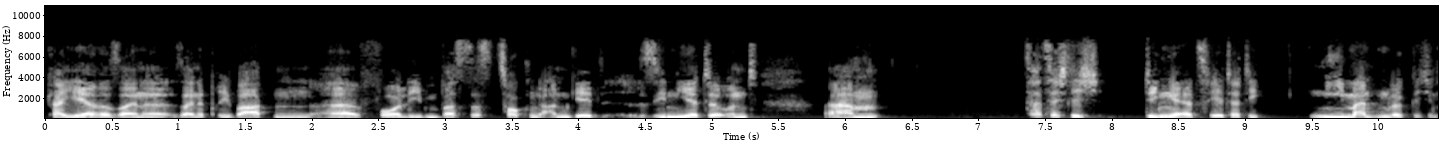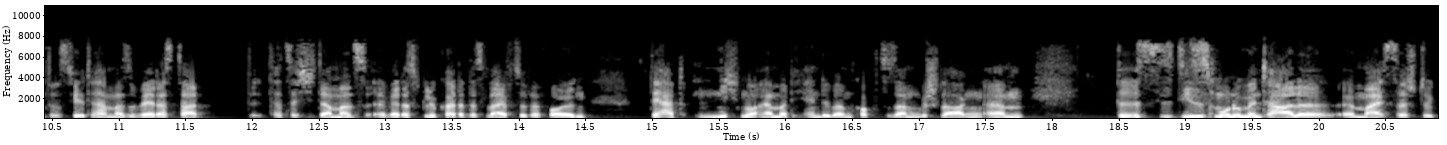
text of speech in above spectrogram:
Karriere, seine, seine privaten äh, Vorlieben, was das Zocken angeht, sinnierte und ähm, tatsächlich Dinge erzählt hat, die niemanden wirklich interessiert haben. Also wer das tat, tatsächlich damals, äh, wer das Glück hatte, das live zu verfolgen, der hat nicht nur einmal die Hände über dem Kopf zusammengeschlagen. Ähm, das, dieses monumentale äh, Meisterstück,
